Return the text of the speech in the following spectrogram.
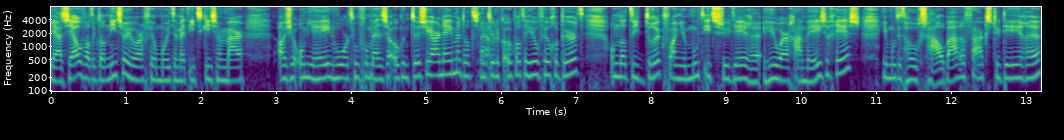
ja, zelf had ik dan niet zo heel erg veel moeite met iets kiezen. Maar als je om je heen hoort hoeveel mensen ook een tussenjaar nemen, dat is Ja. natuurlijk ook wat er heel veel gebeurt. Omdat die druk van je moet iets studeren heel erg aanwezig is. Je moet het hoogst haalbare vaak studeren.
